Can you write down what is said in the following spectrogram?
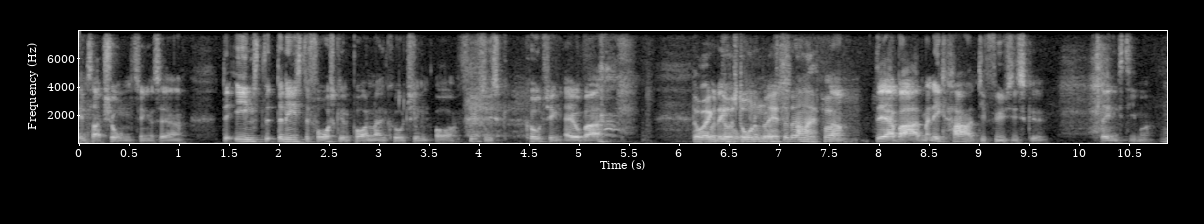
interaktion ting og sager. Det eneste, den eneste forskel på online coaching og fysisk coaching er jo bare, Det var ikke, det var stolen med. Nej. Nå, det er bare, at man ikke har de fysiske træningstimer. Mm.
